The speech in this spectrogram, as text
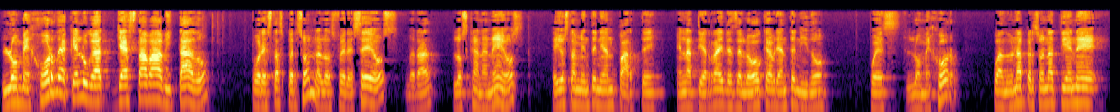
lo mejor de aquel lugar ya estaba habitado por estas personas, los fereceos, ¿verdad? Los cananeos, ellos también tenían parte en la tierra y desde luego que habrían tenido pues lo mejor. Cuando una persona tiene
